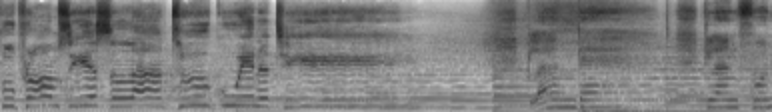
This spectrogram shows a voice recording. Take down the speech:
ผู้พร้อมเสียสละทุกวินาที กลางแดด กลางฝน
